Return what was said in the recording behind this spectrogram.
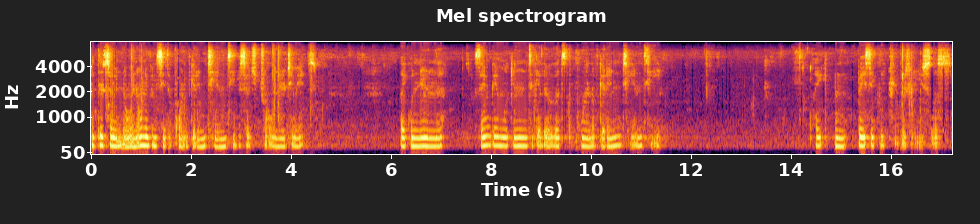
Like they're so annoying, I don't even see the point of getting TNT besides trolling your teammates. Like when you're in the same game working together, that's the point of getting TNT. Like, basically creepers are useless.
